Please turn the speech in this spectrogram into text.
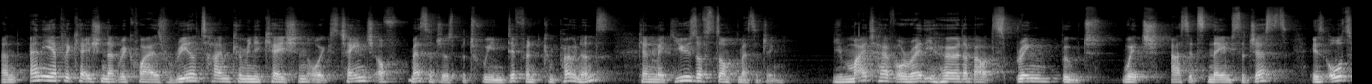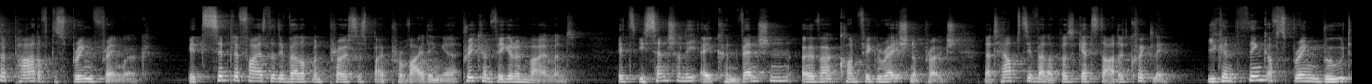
and any application that requires real-time communication or exchange of messages between different components can make use of Stomp messaging. You might have already heard about Spring Boot, which, as its name suggests, is also part of the Spring framework. It simplifies the development process by providing a pre-configured environment. It's essentially a convention over configuration approach that helps developers get started quickly. You can think of Spring Boot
